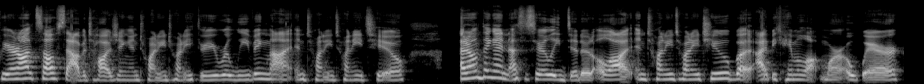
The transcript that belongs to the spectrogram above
we are not self sabotaging in 2023. We're leaving that in 2022. I don't think I necessarily did it a lot in 2022, but I became a lot more aware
